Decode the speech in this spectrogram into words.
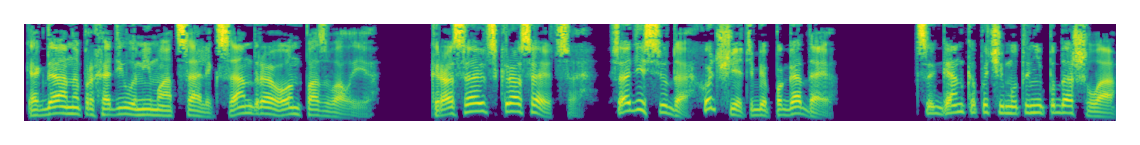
Когда она проходила мимо отца Александра, он позвал ее. «Красавица, красавица, садись сюда, хочешь, я тебе погадаю?» Цыганка почему-то не подошла,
